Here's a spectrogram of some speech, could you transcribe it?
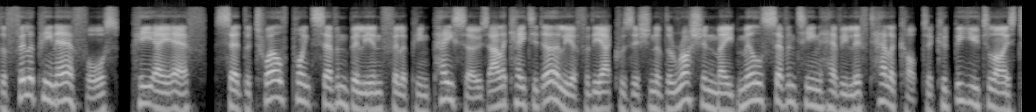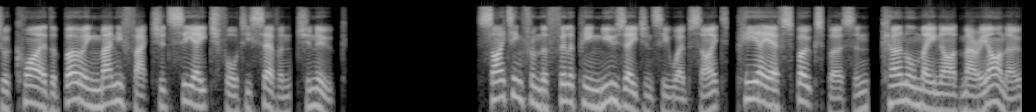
The Philippine Air Force, PAF, said the 12.7 billion Philippine pesos allocated earlier for the acquisition of the Russian-made MiL-17 heavy-lift helicopter could be utilized to acquire the Boeing-manufactured CH-47 Chinook. Citing from the Philippine news agency website, PAF spokesperson, Colonel Maynard Mariano,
